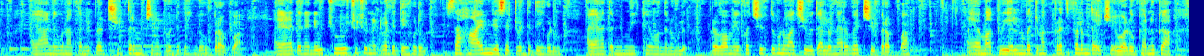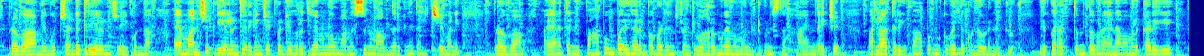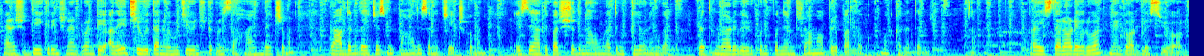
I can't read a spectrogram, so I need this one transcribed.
అయా నువ్వు నా తండ్రి ప్రత్యుత్తరం ఇచ్చినటువంటి దేవుడు ప్రవ్వ. ఆయన తండ్రి నీవు చూచుచున్నటువంటి దేవుడు సహాయం చేసేటువంటి దేవుడు. ఆయన తన్ని మీకే వందనములు. ప్రభా మీ యొక్క చిత్తమును మా జీవితాల్లో నెరవేర్చి ప్రభా. అయ్యా మా క్రియలను బట్టి మాకు ప్రతిఫలం దయచేవాడు. కనుక ప్రభా మేము చెడ్డ క్రియలను చేయకుండా ఆయా మంచి క్రియలను జరిగించేటువంటి హృదయమును మనస్సును మా అందరికీ దయచేయమని ప్రభా ఆయన తండ్రి పాపం పరిహరింపబడినటువంటి వారముగా మేము ఉండుకుని సహాయం దయచేయండి. మరలా తిరిగి పాపంకు వెళ్ళకుండా ఉండనట్లు. మీ యొక్క రక్తంతో ఆయన మమ్మల్ని కడిగి నేను శుద్ధీకరించినటువంటి అదే జీవితాన్ని మేము జీవించుటకు సహాయం దయచమని ప్రార్థన దయచేసి మీ పాదశని చేర్చుకోమని. ఏసే అతి పరిశుద్ధ నామంలో అతి మిక్కిలివనేముగా బ్రతిమలాడి వేడుకొని పొందిన మా ప్రేపర్లకు మా కన్న తండ్రి praise the every one may God bless you all.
